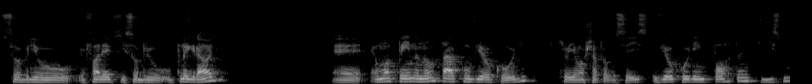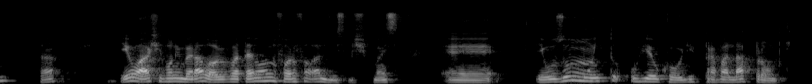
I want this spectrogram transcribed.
sobre o... Eu falei aqui sobre o, o Playground. É, é uma pena não estar tá com o VO Code, que eu ia mostrar para vocês. O VO Code é importantíssimo, tá? Eu acho que vão liberar logo. Vou até lá no fórum falar disso, bicho. Mas é, eu uso muito o VO Code para validar prompt.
